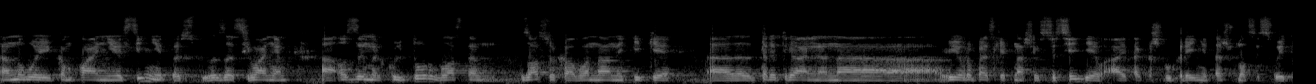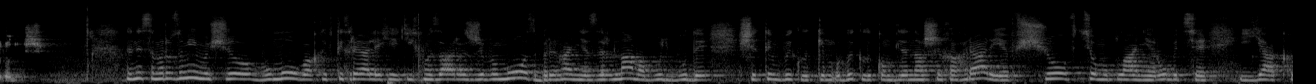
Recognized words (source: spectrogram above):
нової кампанії осінньої, тобто засіванням озимих культур. Власне, засуха вона не тільки е, територіальна на європейських наших сусідів, а й також в Україні теж вносить свої труднощі. Денисе, ми розуміємо, що в умовах і в тих реаліях, в яких ми зараз живемо, зберігання зерна, мабуть, буде ще тим викликом, викликом для наших аграріїв. Що в цьому плані робиться, і як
